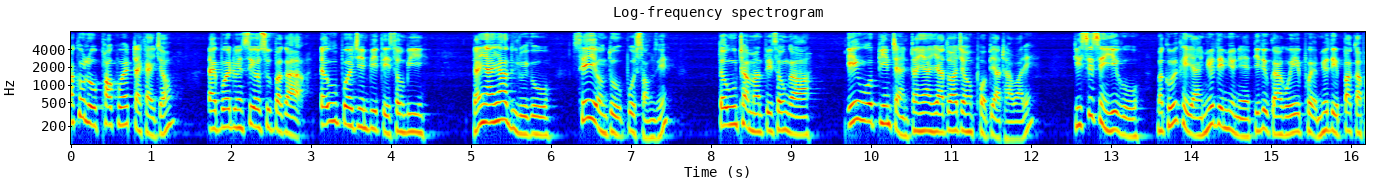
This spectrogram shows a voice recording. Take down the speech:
အခုလိုဖောက်ခွဲတိုက်ခိုက်ကြောင်းတိုက်ပွဲတွင်စစ်အုပ်စုဘက်ကတအူးပွဲချင်းပြီးတေဆုံးပြီးဒဏ်ရာရသူတွေကိုဆေးရုံသို့ပို့ဆောင်စဉ်တအူးထပ်မံတေဆုံးကအေးဦးအပြင်းထန်ဒဏ်ရာရသွားကြောင်းဖော်ပြထားပါတယ်ဒီစစ်စင်ရေးကိုမကွေးခရိုင်မြို့တည်မြို့နယ်ပြည်သူ့ကာကွယ်ရေးအဖွဲ့မြို့တည်ပကဖ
